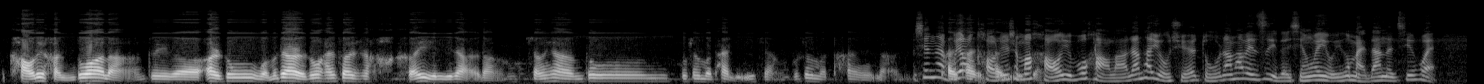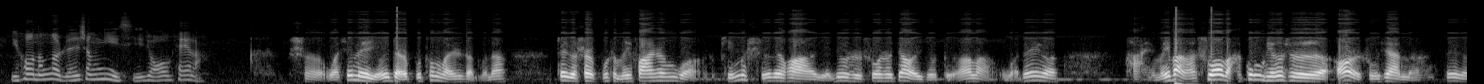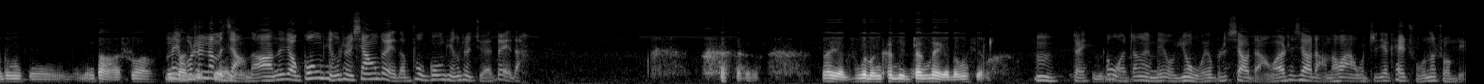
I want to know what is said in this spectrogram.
考虑很多的。这个二中，我们这二中还算是可以一点儿的，想想都不是那么太理想，不是那么太难。现在不要考虑什么好与不好了，让他有学读，让他为自己的行为有一个买单的机会，以后能够人生逆袭就 OK 了。是我现在有一点不痛快是怎么呢？这个事儿不是没发生过，平时的话也就是说说教育就得了。我这个，嗨，没办法说吧，公平是偶尔出现的，这个东西没办法说。那也不是那么讲的。的啊，那叫公平是相对的，不公平是绝对的。那也不能跟你争那个东西了。嗯，对，跟我争也没有用，我又不是校长，我要是校长的话，我直接开除呢，说不定，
